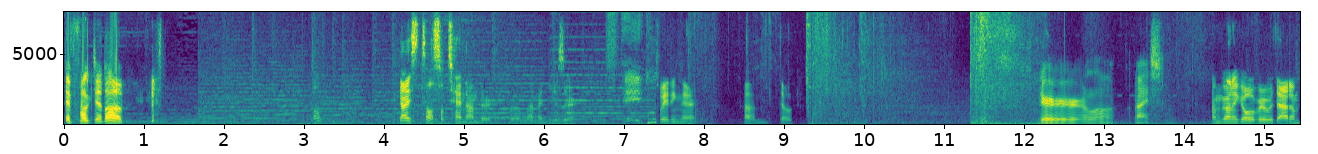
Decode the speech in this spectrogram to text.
They fucked it up. The guy's also 10 under, the lemon user. stay Just waiting there. Um, dope. You're alone. Nice. I'm gonna go over with Adam.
